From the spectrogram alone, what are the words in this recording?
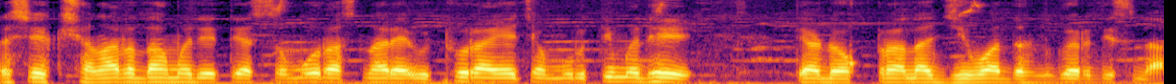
तसे क्षणार्धामध्ये त्या समोर असणाऱ्या विठुरायाच्या मूर्तीमध्ये त्या डॉक्टराला जीवा धनगर दिसला.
